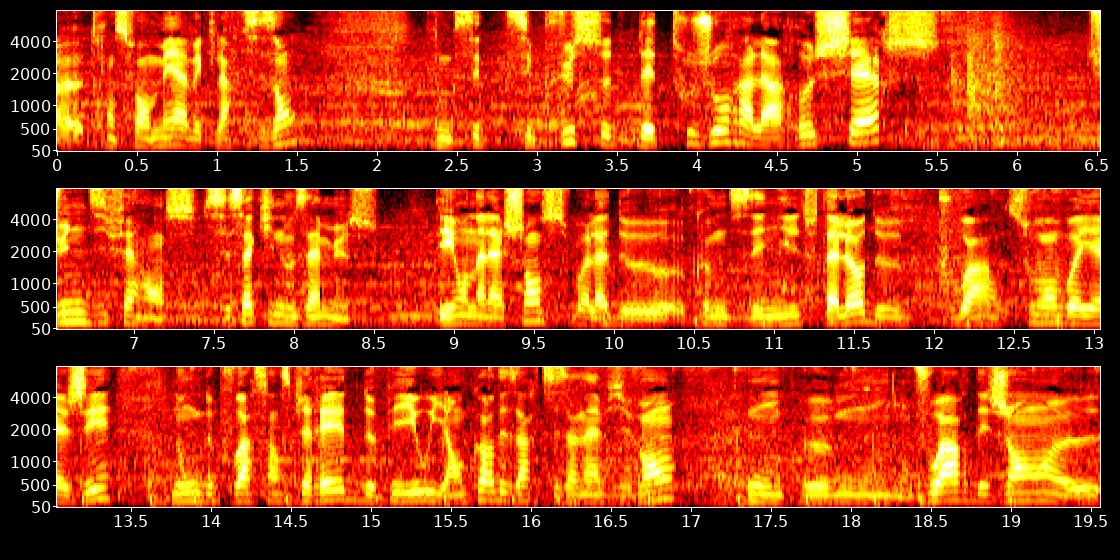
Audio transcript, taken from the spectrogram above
euh, transformé avec l'artisan. Donc c'est plus d'être toujours à la recherche d'une différence. C'est ça qui nous amuse. Et on a la chance, voilà, de, comme disait Neil tout à l'heure, de pouvoir souvent voyager, donc de pouvoir s'inspirer de pays où il y a encore des artisanats vivants, où on peut hum, voir des gens euh,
